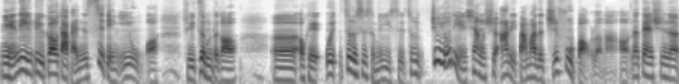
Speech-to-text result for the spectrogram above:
年利率高达百分之四点一五啊，所以这么的高，呃，OK，为这个是什么意思？这个就有点像是阿里巴巴的支付宝了嘛，哦，那但是呢，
